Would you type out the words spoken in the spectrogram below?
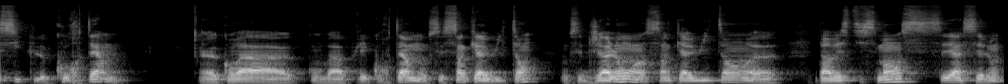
cycles court terme qu'on va, va appeler court terme, donc c'est 5 à 8 ans. Donc c'est déjà long, hein, 5 à 8 ans d'investissement, c'est assez long.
